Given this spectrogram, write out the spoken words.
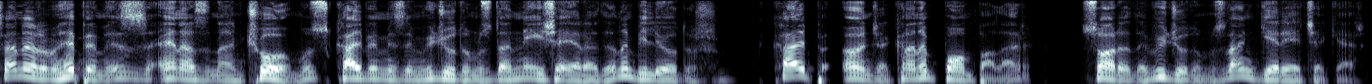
Sanırım hepimiz, en azından çoğumuz, kalbimizin vücudumuzda ne işe yaradığını biliyordur. Kalp önce kanı pompalar, sonra da vücudumuzdan geriye çeker.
